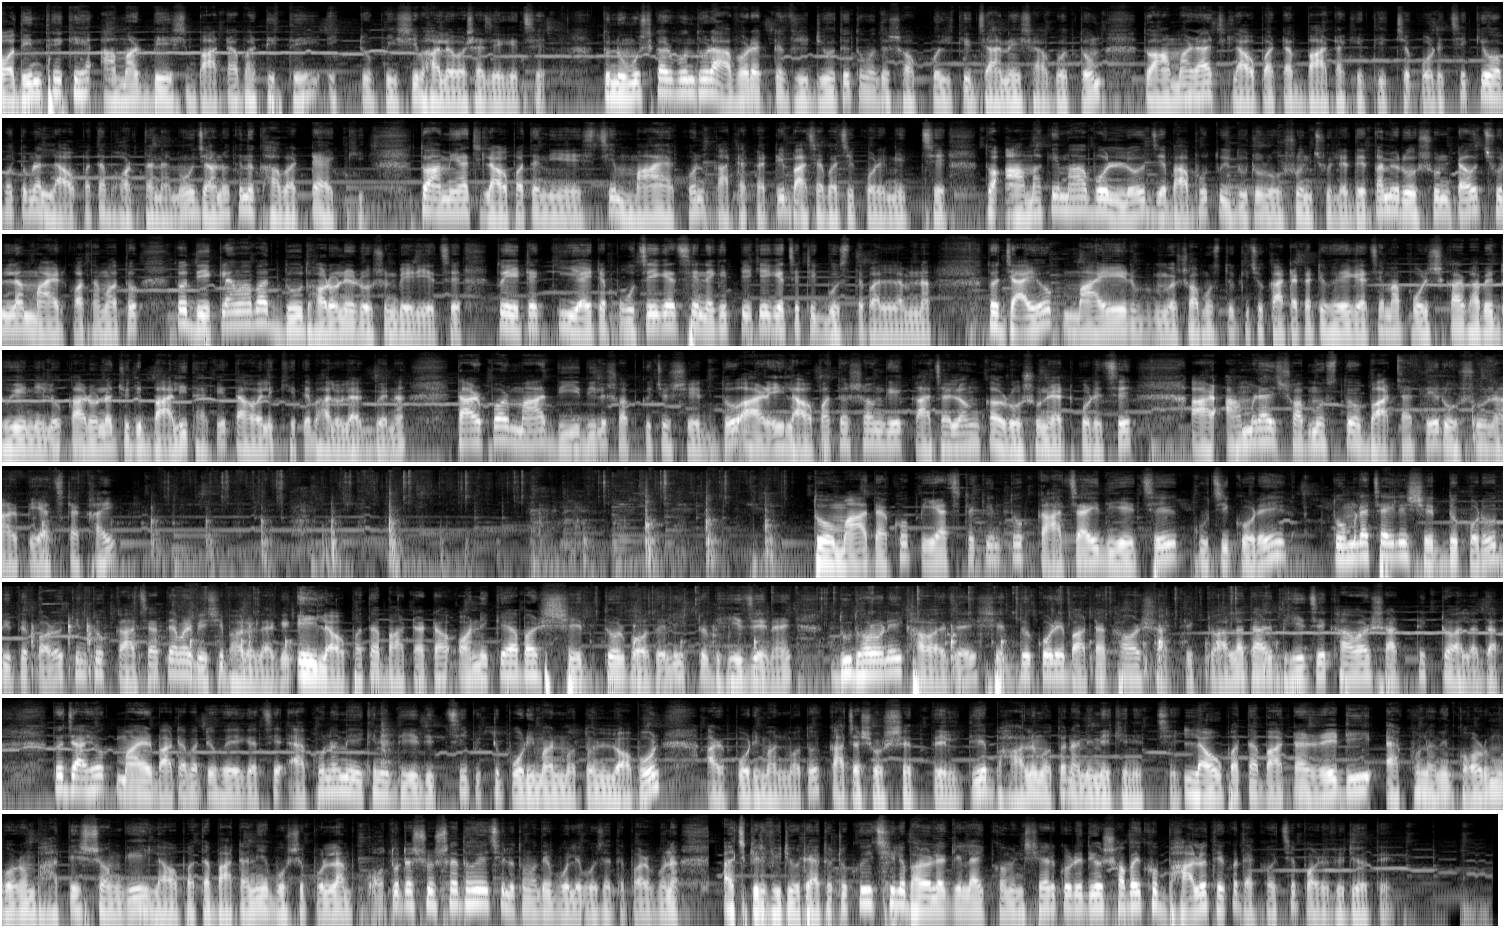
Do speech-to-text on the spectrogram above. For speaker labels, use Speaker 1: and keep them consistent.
Speaker 1: কদিন থেকে আমার বেশ বাটাবাটিতে একটু বেশি ভালোবাসা জেগেছে। তো নমস্কার বন্ধুরা আবার একটা ভিডিওতে তোমাদের সকলকে জানাই স্বাগতম। তো আমার আজ লাউ পাতা বাটা খেতে ইচ্ছে করেছে। কেউ আবার তোমরা লাউ পাতা ভর্তা নামেও জানো, কিন্তু খাবারটা একই। তো আমি আজ লাউ পাতা নিয়ে এসেছি, মা এখন কাটাকাটি বাছাবাছি করে নিচ্ছে। তো আমাকে মা বলল যে, বাবু, তুই দুটো রসুন ছুলে দে। তো আমি রসুনটাও ছুললাম মায়ের কথা মতো। তো দেখলাম আবার দু ধরনের রসুন বেরিয়েছে। তো এটা কি, এটা পচে গেছে নাকি পেকে গেছে ঠিক বুঝতে পারলাম না। তো যাই হোক মায়ের সমস্ত কিছু কাটাকাটি হয়ে গেছে। মা পরিষ্কারভাবে ধুয়ে নিল। কারণ যদি বালি থাকে, তাহলে খেতে ভালো লাগবে না। তারপর মা দিয়ে দিল সব কিছু সেদ্ধ আর এই লাউ পাতার সঙ্গে কাঁচা লঙ্কা, রসুন অ্যাড করেছে। আর আমরা সমস্ত বাটাতে রসুন আর পেঁয়াজটা খাই। তো মা দেখো, পেঁয়াজটা কিন্তু কাঁচাই দিয়েছে কুচি করে। তোমরা চাইলে সেদ্ধ করেও দিতে পারো, কিন্তু কাঁচাতে আমার বেশি ভালো লাগে। এই লাউ পাতা বাটাটা অনেকে আবার সেদ্ধর বদলে একটু ভেজে নেয়। দু ধরনেরই খাওয়া যায়, সেদ্ধ করে বাটা খাওয়ার স্বাদটা একটু আলাদা আর ভেজে খাওয়ার স্বাদটা একটু আলাদা। তো যাই হোক, মায়ের বাটাবাটি হয়ে গেছে। এখন আমি এখানে দিয়ে দিচ্ছি একটু পরিমাণ মতন লবণ আর পরিমাণ মতো কাঁচা সর্ষের তেল দিয়ে ভালো মতন আমি মেখে নিচ্ছি। লাউ পাতা বাটা রেডি এখন আমি গরম গরম ভাতের সঙ্গে এই লাউ পাতা বাটা নিয়ে বসে পড়লাম। কতটা সুস্বাদু হয়েছিল তোমাদের বলে বোঝাতে পারব না। আজকের ভিডিওটা এতটুকুই ছিল। ভালো লাগলে লাইক কমেন্ট শেয়ার করে দিও। সবাই খুব ভালো থেকো। দেখা হচ্ছে পরের ভিডিওতে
